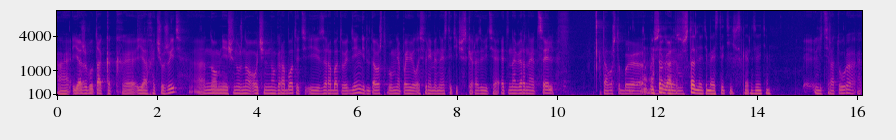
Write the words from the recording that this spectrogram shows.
Э, я живу так, как э, я хочу жить, но мне еще нужно очень много работать и зарабатывать деньги для того, чтобы у меня появилось время на эстетическое развитие. Это, наверное, цель того, чтобы а быть что, богатым. Что для тебя эстетическое развитие? Литература,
